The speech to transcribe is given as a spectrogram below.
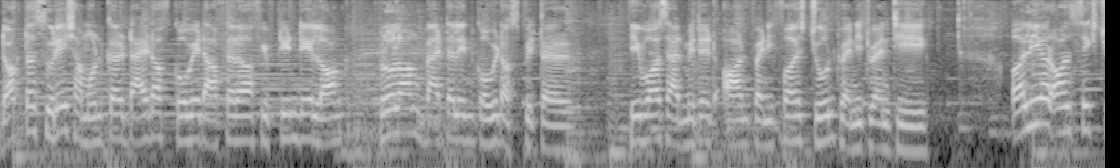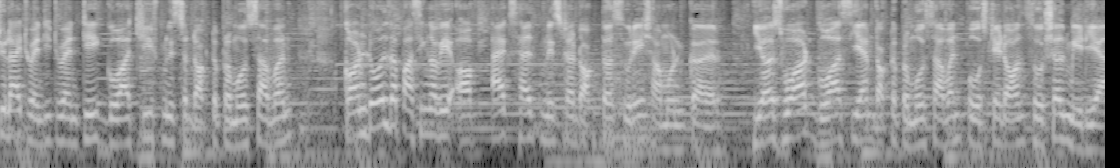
Dr. Suresh Amonkar died of COVID after a 15 day long prolonged battle in COVID hospital. He was admitted on 21st June 2020. Earlier on 6 July 2020, Goa Chief Minister Dr. Pramod Sawant condoled the passing away of ex-Health Minister Dr. Suresh Amonkar. Here's what Goa CM Dr. Pramod Sawant posted on social media.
